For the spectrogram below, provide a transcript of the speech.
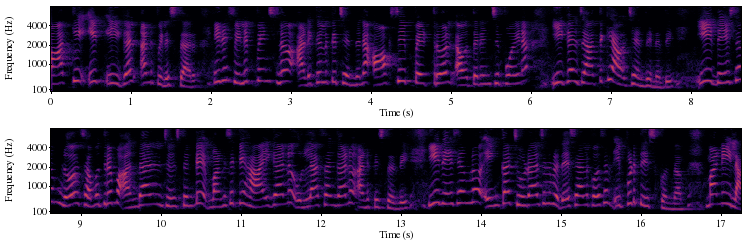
మార్కి ఇట్ ఈగల్ అని పిలుస్తారు. ఇది ఫిలిప్పీన్స్లో అడవులకు చెందిన ఆక్సీ పెట్రోల్ అవతరించిపోయిన ఈగల్ జాతికి చెందినది. ఈ దేశంలో సముద్రపు అందాలను చూస్తుంటే మనసుకి హాయిగాను ఉల్లాసంగాను అనిపిస్తుంది. ఈ దేశంలో ఇంకా చూడాల్సిన ప్రదేశాల కోసం ఇప్పుడు తీసుకుందాం. మనీలా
